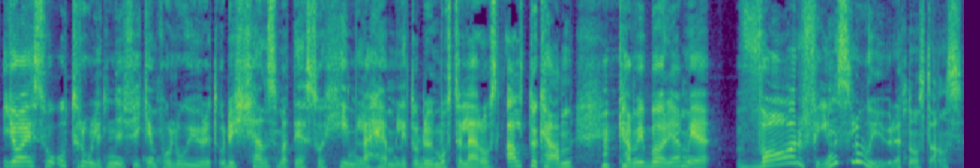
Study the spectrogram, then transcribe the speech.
jag är så otroligt nyfiken på lodjuret och det känns som att det är så himla hemligt och du måste lära oss allt du kan. Kan vi börja med, var finns lodjuret någonstans?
